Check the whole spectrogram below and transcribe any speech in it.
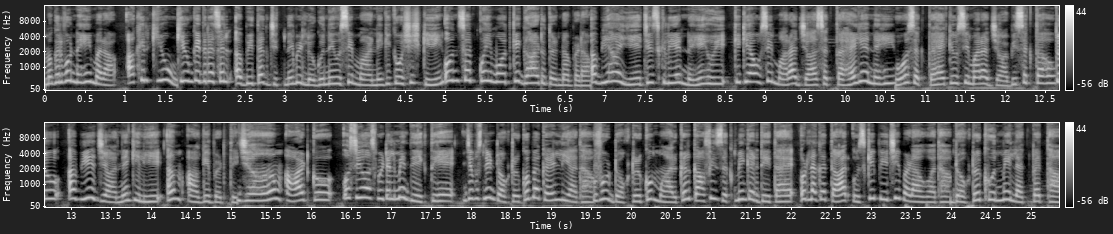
मगर वो नहीं मरा। आखिर क्यूँ? क्यूँकी दरअसल, अभी तक जितने भी लोगों ने उसे मारने की कोशिश की, उन सबको ही मौत के घाट उतरना पड़ा। अब यहाँ ये चीज़ क्लियर नहीं हुई कि क्या उसे मारा जा सकता है या नहीं। हो सकता है कि उसे मारा जा भी सकता हो। तो अब ये जानने के लिए हम आगे बढ़ते जहाँ हम आर्ट को उसी हॉस्पिटल में देखते हैं, जब उसने डॉक्टर को पकड़ लिया था। वो डॉक्टर को मारकर काफ़ी जख्मी कर देता है और लगातार उसके पीछे पड़ा हुआ था। डॉक्टर खून में लथपथ था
